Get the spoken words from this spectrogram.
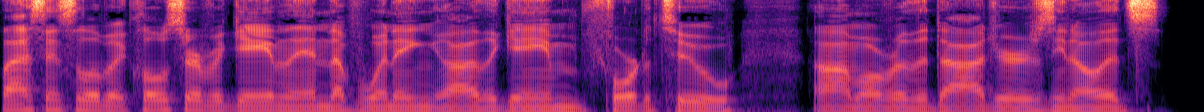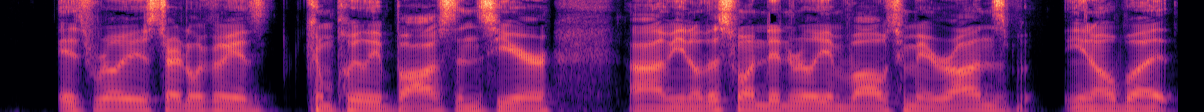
Last night's a little bit closer of a game. They end up winning uh, the game four to two um, over the Dodgers. You know, it's it's really starting to look like it's completely Boston's here. Um, you know, this one didn't really involve too many runs, you know, but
